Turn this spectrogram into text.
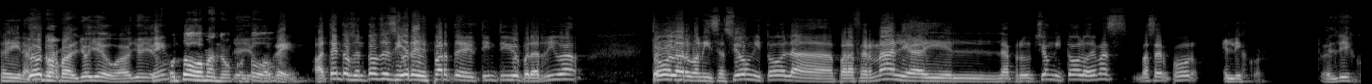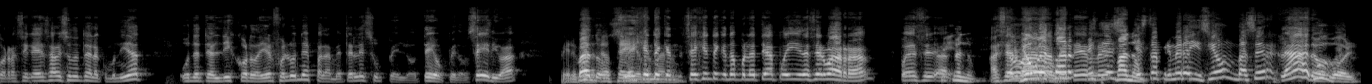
Yo No. normal, yo llego, ah, yo llego. ¿Sí? Con todo, mano, Ya con todo. Ok, atentos entonces si eres parte del Team Tibio para arriba, toda la organización y toda la parafernalia y el- la producción y todo lo demás va a ser por el Discord. El Discord, así que ya sabes, únete a la comunidad, únete al Discord de ayer fue lunes para meterle su peloteo, pero serio, ¿ah? Pero, Mano, pero si hay, serio, gente que, si hay gente que no pelotea, puede ir a hacer barra, puede ser, a- Sí. Mano, hacer No, yo voy a barra, estar- meterle. Esta, es- Mano. esta primera edición va a ser Claro. fútbol.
